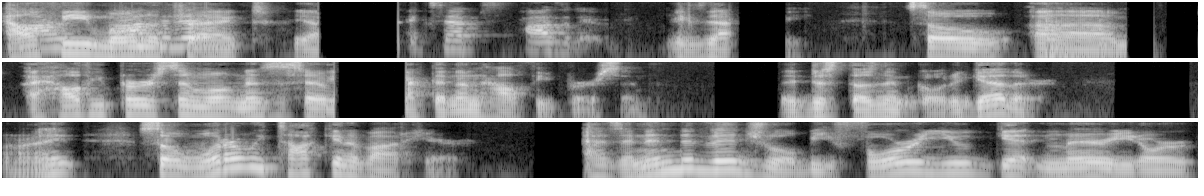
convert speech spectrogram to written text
Healthy won't attract. Yeah, Except positive. exactly. So um, a healthy person won't necessarily attract an unhealthy person. It just doesn't go together. All right. So what are we talking about here? As an individual, before you get married or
